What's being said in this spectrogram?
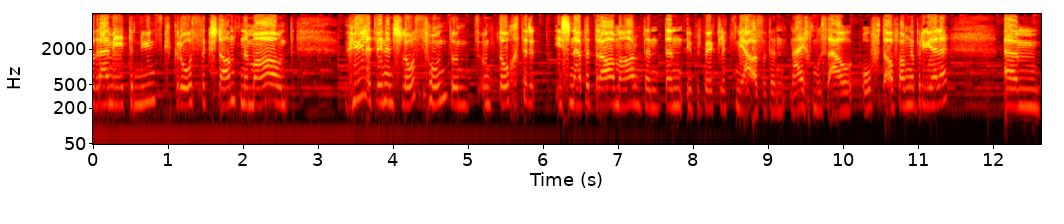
oder 1,90 Meter grosser gestandener Mann und heult wie ein Schlosshund und, und die Tochter ist nebendran am Arm, dann, dann überböckelt es mich auch. Also dann, nein, ich muss auch oft anfangen zu brüllen. Ähm,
